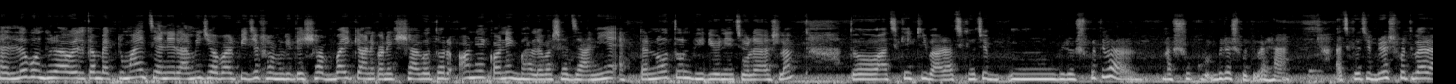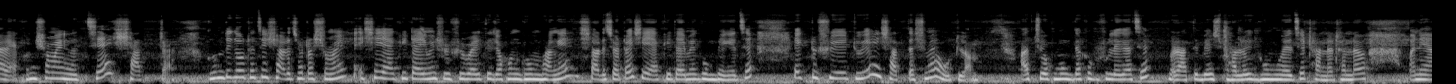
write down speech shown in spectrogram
Hello বন্ধুরা, welcome back to my channel. আমি জবার পিজে ফ্যামিলিতে সবাইকে অনেক অনেক স্বাগত আর অনেক অনেক ভালোবাসা জানিয়ে একটা নতুন ভিডিও নিয়ে চলে আসলাম। তো আজকে কি বার? আজকে হচ্ছে বৃহস্পতিবার না শুক্র, বৃহস্পতিবার হ্যাঁ। আজকে হচ্ছে বৃহস্পতিবার আর এখন সময় হচ্ছে সাতটা। ঘুম থেকে উঠেছি সাড়ে ছটার সময়। সেই একই টাইমে শ্বশুরবাড়িতে যখন ঘুম ভাঙে সাড়ে ছটায়, সেই একই টাইমে ঘুম ভেঙেছে। একটু শুয়ে টুয়ে এই সাতটার সময় উঠলাম। আর চোখ মুখ দেখো ফুলে গেছে। রাতে বেশ ভালোই ঘুম হয়েছে। ঠান্ডা ঠান্ডা মানে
